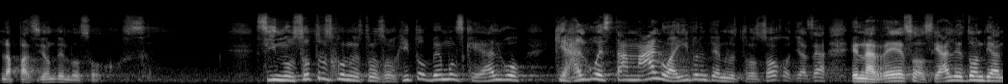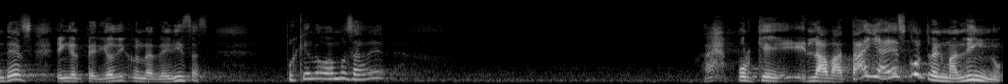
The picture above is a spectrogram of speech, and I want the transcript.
la pasión de los ojos. Si nosotros con nuestros ojitos vemos que algo, que algo está malo ahí frente a nuestros ojos, ya sea en las redes sociales, donde andes, en el periódico, en las revistas, ¿por qué lo vamos a ver? Ah, porque la batalla es contra el maligno.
